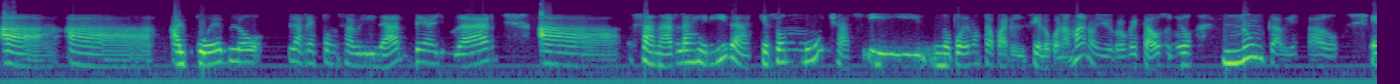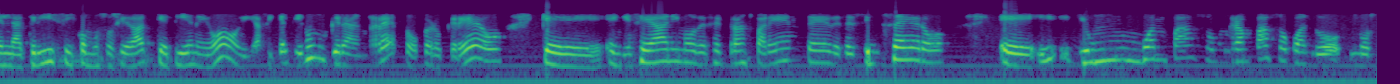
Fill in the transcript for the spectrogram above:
a, al pueblo la responsabilidad de ayudar a sanar las heridas, que son muchas y no podemos tapar el cielo con la mano. Yo creo que Estados Unidos nunca había estado en la crisis como sociedad que tiene hoy, así que él tiene un gran reto, pero creo que en ese ánimo de ser transparente, de ser sincero, eh, y, un buen paso, un gran paso cuando nos,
